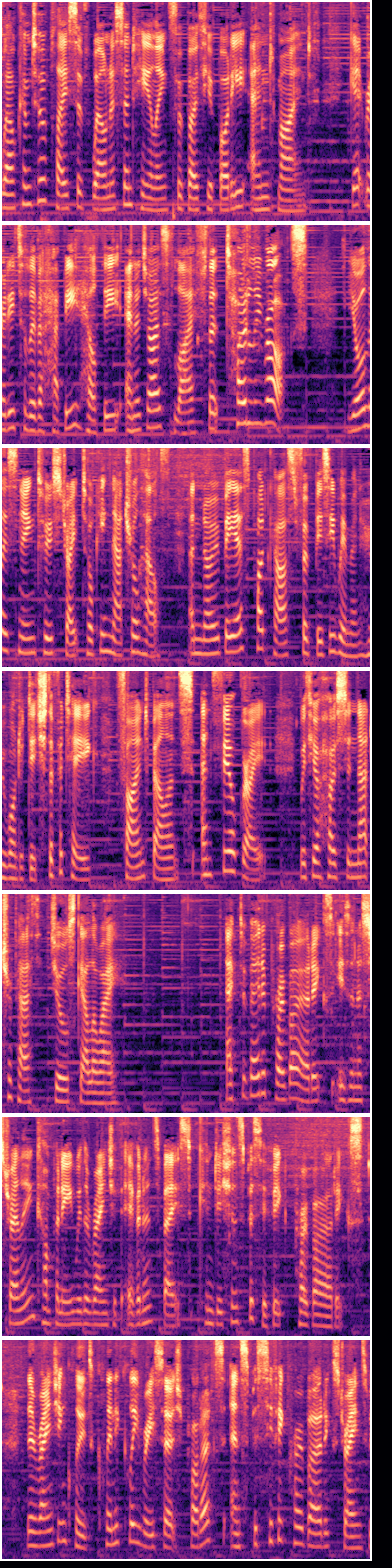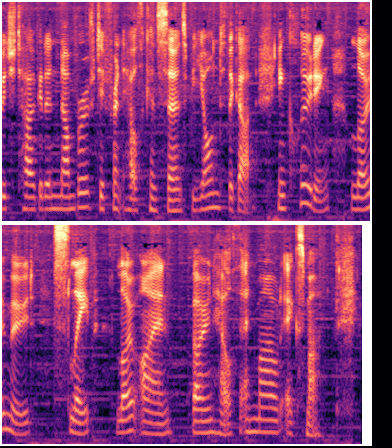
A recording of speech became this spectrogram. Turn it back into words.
Welcome to a place of wellness and healing for both your body and mind. Get ready to live a happy, healthy, energized life that totally rocks. You're listening to Straight Talking Natural Health, a no BS podcast for busy women who want to ditch the fatigue, find balance, and feel great, with your host and naturopath, Jules Galloway. Activated Probiotics is an Australian company with a range of evidence based, condition specific probiotics. Their range includes clinically researched products and specific probiotic strains which target a number of different health concerns beyond the gut, including low mood, sleep, low iron, bone health, and mild eczema.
